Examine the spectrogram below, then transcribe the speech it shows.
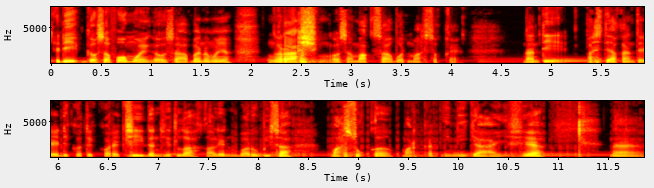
jadi gak usah FOMO ya, gak usah apa namanya ngerush, gak usah maksa buat masuk ya. Nanti pasti akan terjadi titik koreksi dan situlah kalian baru bisa masuk ke market ini guys ya. Nah,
